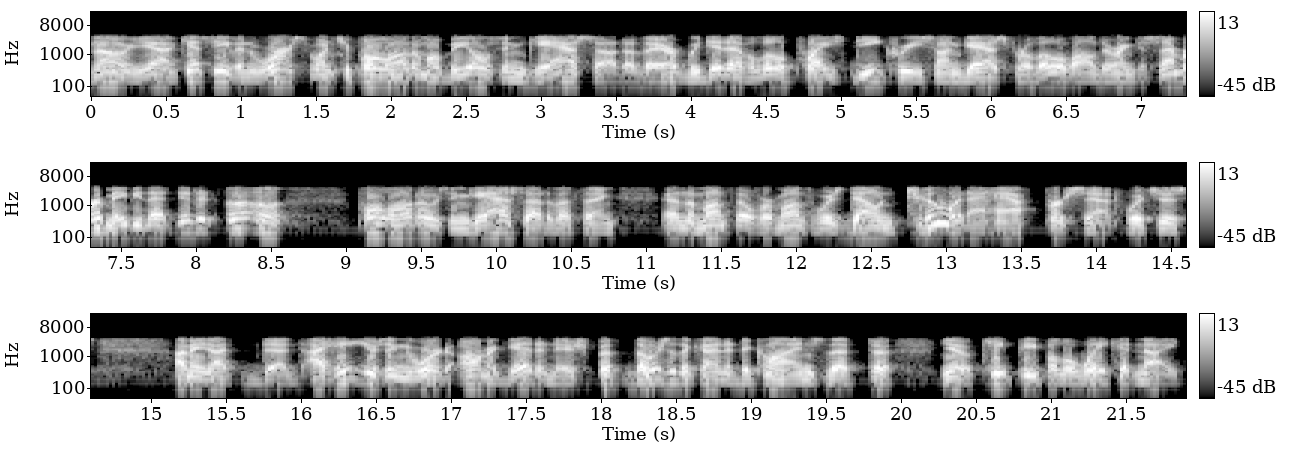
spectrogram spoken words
No, yeah, it gets even worse once you pull automobiles and gas out of there. We did have a little price decrease on gas for a little while during December. Maybe that did it. Uh-uh. Pull autos and gas out of the thing, and the month over month was down two and a half percent, which is I mean, I, I hate using the word Armageddon-ish, but those are the kind of declines that uh, you know keep people awake at night.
